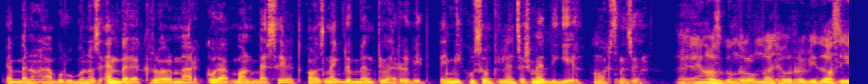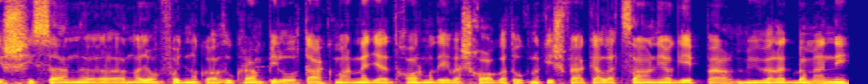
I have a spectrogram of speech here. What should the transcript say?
ebben a háborúban? Az emberekről már korábban beszélt, az megdöbbentően rövid. Egy MiG-29-es meddig él a harcmezőn? Én azt gondolom, nagyon rövid az is, hiszen nagyon fogynak az ukrán pilóták, már negyed, harmadéves hallgatóknak is fel kellett szállni a géppel, műveletbe menni,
